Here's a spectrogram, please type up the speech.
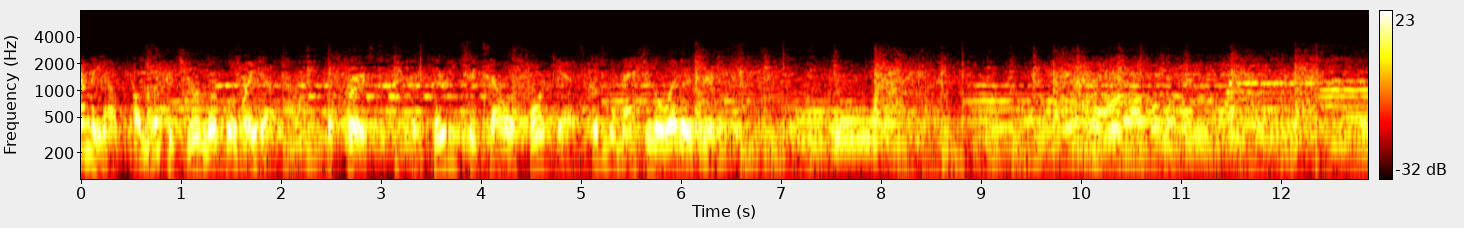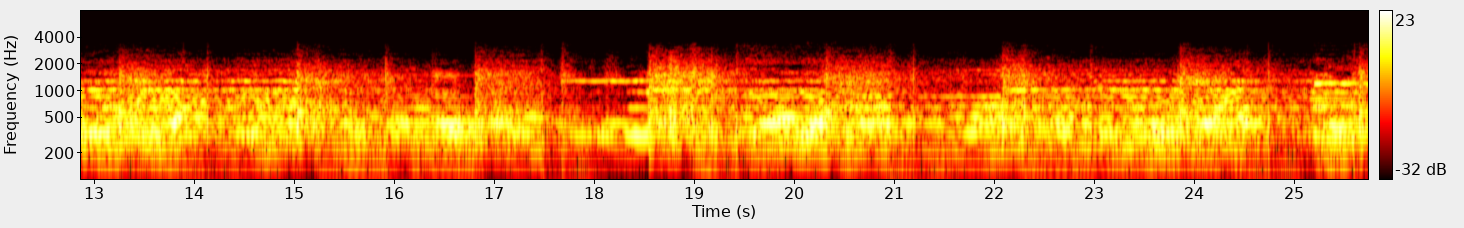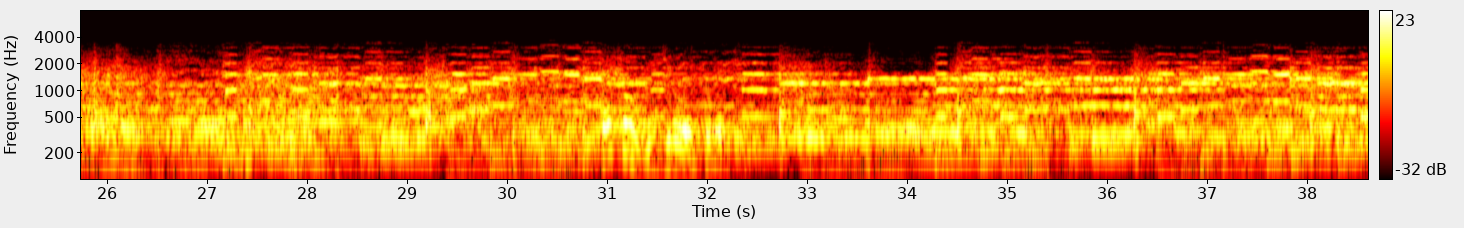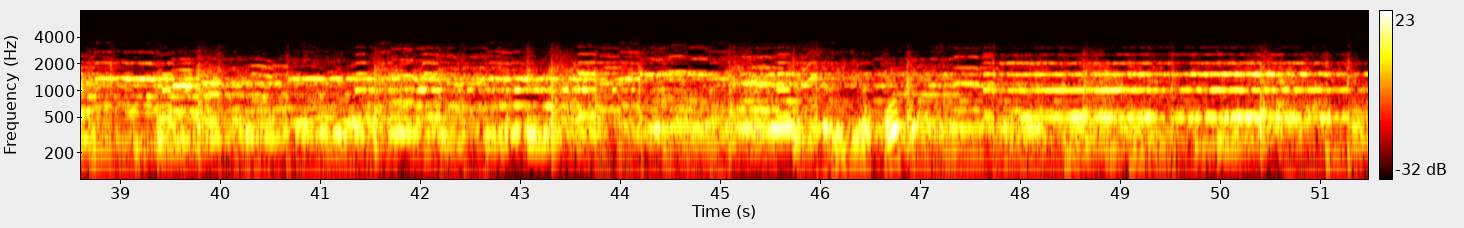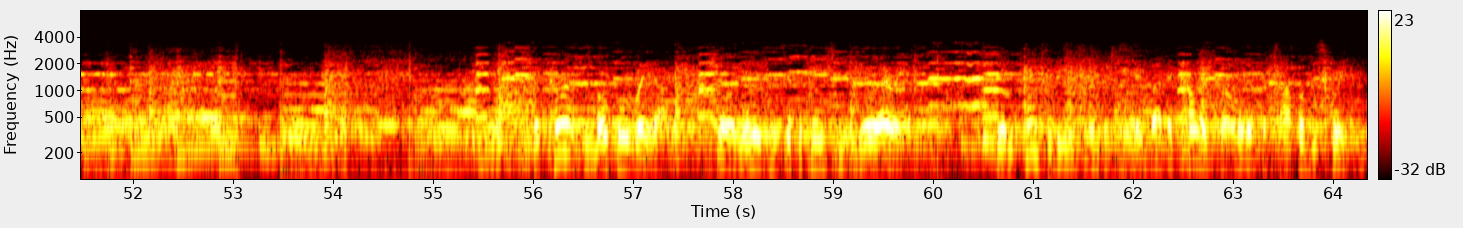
Coming up, a look at your local radar. But first, the 36-hour forecast from the National Weather Service. Color code at the top of the screen.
